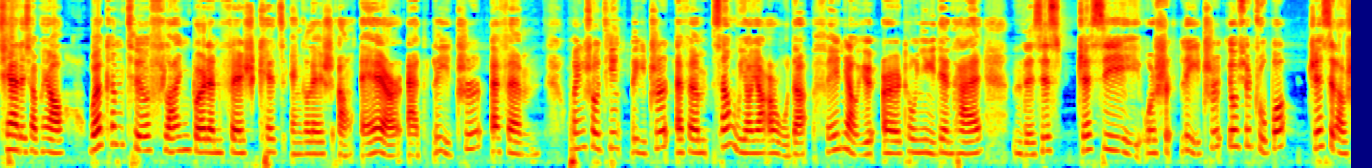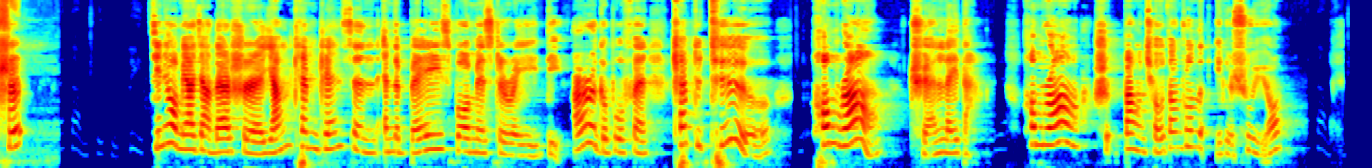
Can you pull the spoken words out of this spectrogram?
亲爱的小朋友，Welcome to Flying Bird and Fish Kids English on Air at 荔枝 FM，欢迎收听荔枝 FM 三五幺幺二五的飞鸟鱼儿童英语电台。This is Jessie，我是荔枝优选主播 Jessie 老师。今天我们要讲的是《Young Cam Jansen and the Baseball Mystery》第二个部分，Chapter Two，Home Run，全垒打。Home run 是棒球当中的一个术语哦。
